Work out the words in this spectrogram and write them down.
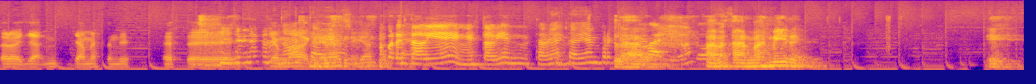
Pero ya, ya me extendí. Este, ¿Quién No, más? está ¿Quién es el siguiente? Pero está bien, está bien, está bien. está bien porque... Claro. Válido. Ad- Además, miren. Eh,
